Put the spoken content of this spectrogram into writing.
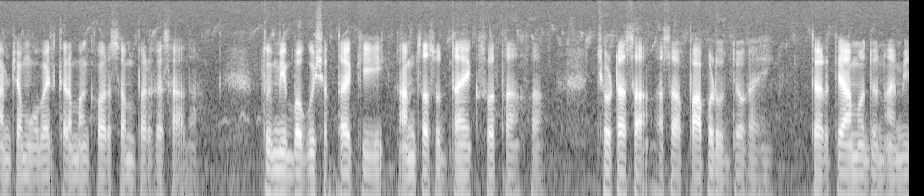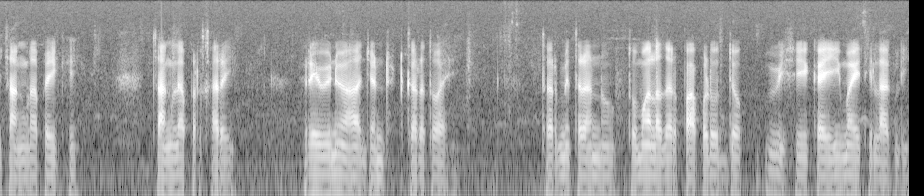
आमच्या मोबाईल क्रमांकावर संपर्क साधा. तुम्ही बघू शकता की आमचासुद्धा एक स्वतःचा छोटासा असा पापड उद्योग आहे. तर त्यामधून आम्ही चांगल्यापैकी चांगल्या प्रकारे रेव्हेन्यू हा जनरेट करतो आहे. तर मित्रांनो तुम्हाला जर पापड उद्योगविषयी काही माहिती लागली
